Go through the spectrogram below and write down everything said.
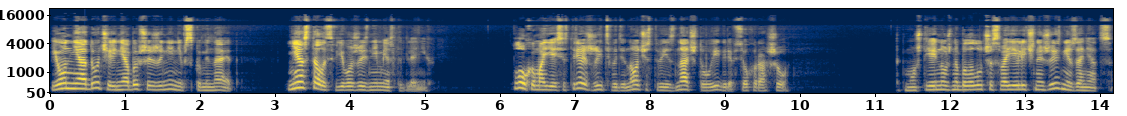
И он ни о дочери, ни о бывшей жене не вспоминает. Не осталось в его жизни места для них. Плохо моей сестре жить в одиночестве и знать, что у Игоря все хорошо. Так может, ей нужно было лучше своей личной жизнью заняться,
